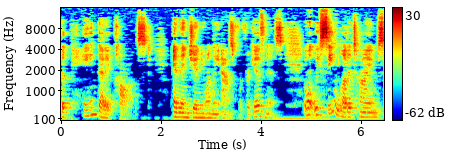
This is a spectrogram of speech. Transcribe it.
the pain that it caused, and then genuinely ask for forgiveness. And what we see a lot of times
